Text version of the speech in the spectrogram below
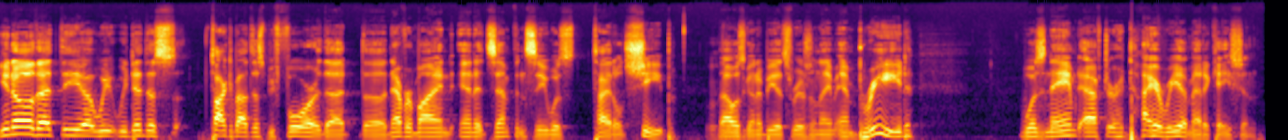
You know that the uh, we we did this talked about this before that the Nevermind in its infancy was titled Sheep. That was going to be its original name, and Breed was named after a diarrhea medication.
